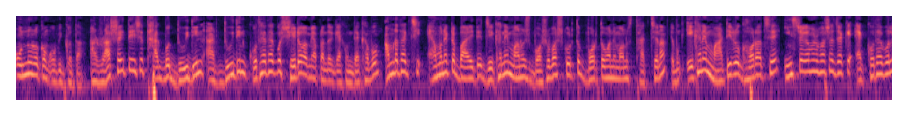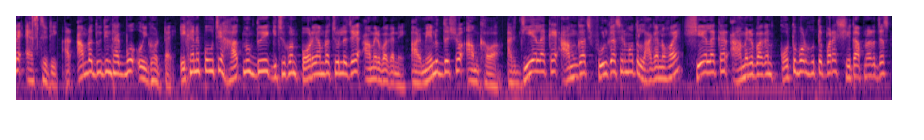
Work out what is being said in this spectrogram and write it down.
অন্যরকম অভিজ্ঞতা। আর রাজশাহীতে এসে থাকব দুই দিন, আর দুই দিন কোথায় থাকব সেটাও আমি আপনাদেরকে এখন দেখাবো। আমরা থাকছি এমন একটা বাড়িতে যেখানে মানুষ বসবাস করতো, বর্তমানে মানুষ থাকছে না। এবং এখানে মাটিরও ঘর আছে ইনস্টাগ্রামের ভাষা যাকে এক কথায় বলে অ্যাস্থেটিক। আর আমরা দুই থাকব ওই ঘরটায়। এখানে পৌঁছে হাত মুখ ধুয়ে কিছুক্ষণ পরে আমরা চলে যাই আমের বাগানে। আর মেন উদ্দেশ্য আম খাওয়া। আর যে এলাকায় আম গাছ, ফুল গাছের মতো লাগানো হয়, সে এলাকার আমের বাগান কত বড় হতে পারে সেটা আপনারা জাস্ট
